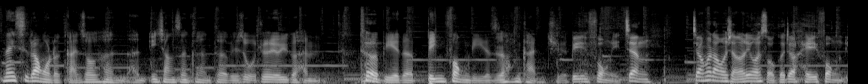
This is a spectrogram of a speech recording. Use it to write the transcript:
那一次让我的感受很很印象深刻，很特别，是我觉得有一个很特别的冰凤梨的这种感觉。冰凤梨，这样这样会让我想到另外一首歌叫《黑凤梨》。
